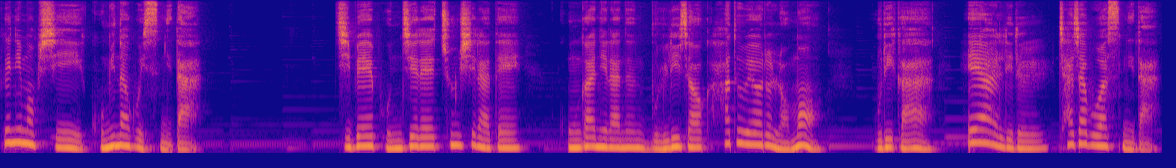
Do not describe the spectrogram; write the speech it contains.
끊임없이 고민하고 있습니다. 집의 본질에 충실하되 공간이라는 물리적 하드웨어를 넘어 우리가 해야 할 일을 찾아보았습니다.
